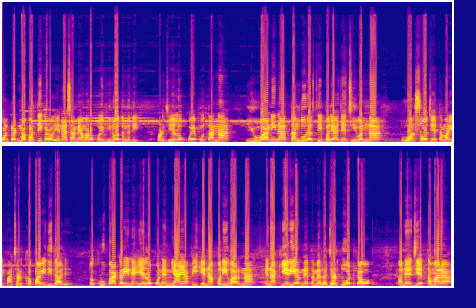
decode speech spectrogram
કોન્ટ્રાક્ટમાં ભરતી કરો. એના સામે અમારો કોઈ વિરોધ નથી. પણ જે લોકોએ પોતાના યુવાનીના તંદુરસ્તી ભર્યા જે જીવનના વર્ષો છે, તમારી પાછળ ખપાવી દીધા છે, તો કૃપા કરીને એ લોકોને ન્યાય આપી, એના પરિવારના, એના કેરિયરને તમે રઝળતું અટકાવો. અને જે તમારા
